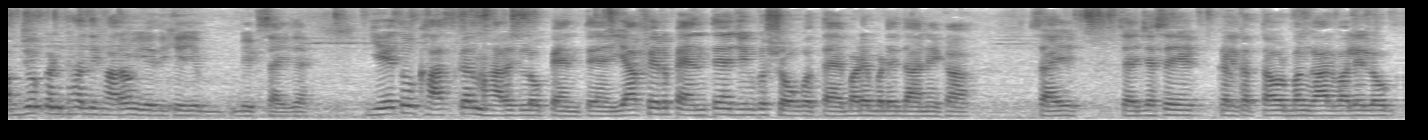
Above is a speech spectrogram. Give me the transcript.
अब जो कंठा दिखा रहा हूँ, ये देखिए, ये बिग साइज़ है। ये तो खासकर महाराज लोग पहनते हैं, या फिर पहनते हैं जिनको शौक होता है बड़े बड़े दाने का। साइज़ चाहे जैसे कलकत्ता और बंगाल वाले लोग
